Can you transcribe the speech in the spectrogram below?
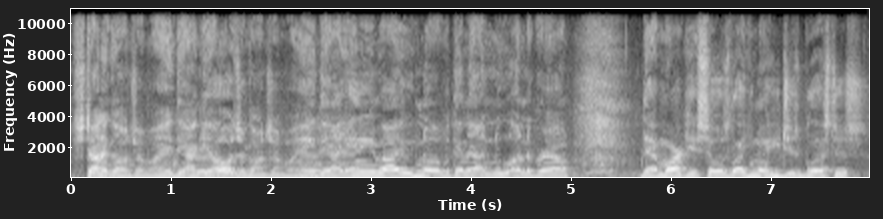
Stunner gonna jump on. Anything I get, Right. always are gonna jump on. Anything I, yeah. anybody you know within that new underground that market. So it's like you know he just blessed us,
